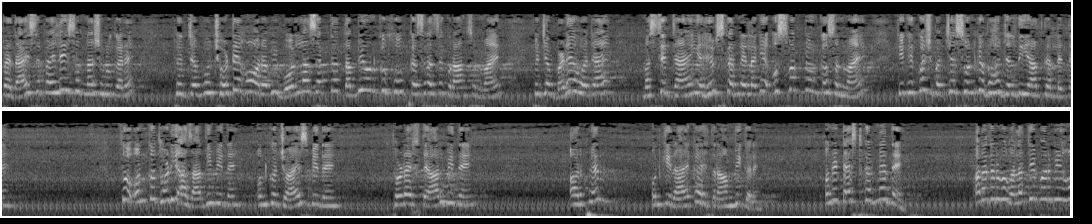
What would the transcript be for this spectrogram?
پیدائش سے پہلے ہی سننا شروع کریں۔ پھر جب وہ چھوٹے ہوں اور ابھی بول نہ سکتے، تب بھی ان کو خوب کثرت سے قرآن سنوائیں۔ پھر جب بڑے ہو جائیں، مسجد جائیں یا حفظ کرنے لگے اس وقت بھی ان کو سنوائیں۔ کیونکہ کچھ بچے سن کے بہت جلدی یاد کر لیتے ہیں۔ تو ان کو تھوڑی آزادی بھی دیں، ان کو چوائس بھی دیں، تھوڑا اختیار بھی دیں۔ اور پھر ان کی رائے کا احترام بھی کریں۔ انہیں ٹیسٹ کرنے دیں۔ اور اگر وہ غلطی پر بھی ہو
